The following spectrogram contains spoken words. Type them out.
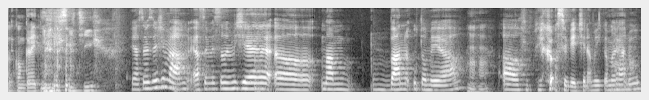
uh, konkrétních sítích? Já si myslím, že mám. Já si myslím, že uh, mám ban u Tomia, Mhm. uh, jako asi většina mých kamarádů.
